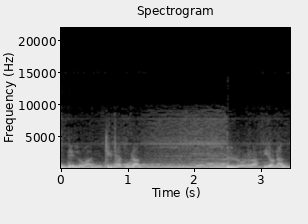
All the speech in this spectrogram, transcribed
de lo antinatural. Lo racional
